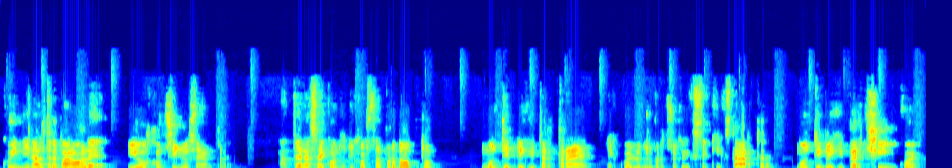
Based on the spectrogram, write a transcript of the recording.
Quindi, in altre parole, io consiglio sempre, appena sai quanto ti costa il prodotto, moltiplichi per 3, è quello il tuo mm. prezzo Kickstarter, moltiplichi per 5,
